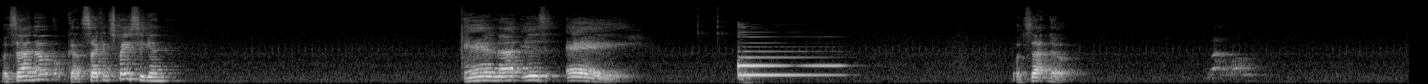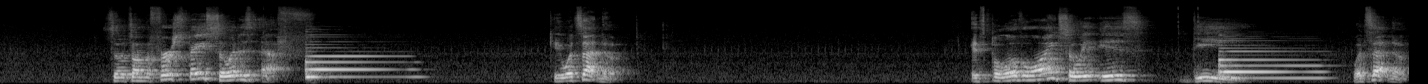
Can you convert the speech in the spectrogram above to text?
What's that note? Oh, got second space again. And that is A. What's that note? So it's on the first space, so it is F. Okay, what's that note? It's below the line, so it is D. What's that note?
